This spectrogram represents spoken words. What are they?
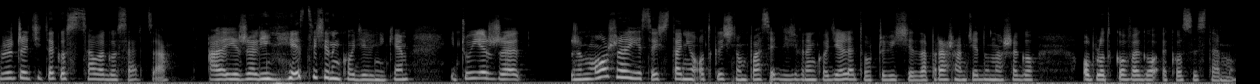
życzę Ci tego z całego serca. Ale jeżeli nie jesteś rękodzielnikiem i czujesz, że że może jesteś w stanie odkryć tą pasję gdzieś w rękodziele, to oczywiście zapraszam Cię do naszego oplotkowego ekosystemu.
